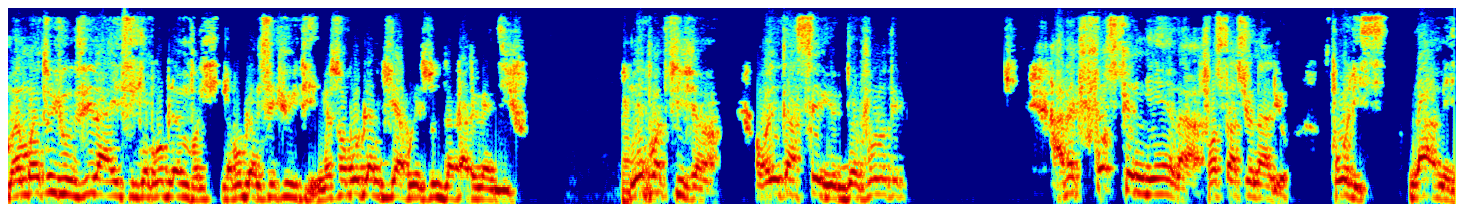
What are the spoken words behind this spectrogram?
Mwen mwen toujou di la eti gen problem vri, gen problem sekurite. Men son problem ki apre soud nan 90. Nè pot ki jan, an etat seryo, gen volante. Awek fos kenyen la, fos stasyonal yo, polis, lame,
